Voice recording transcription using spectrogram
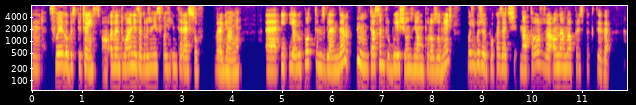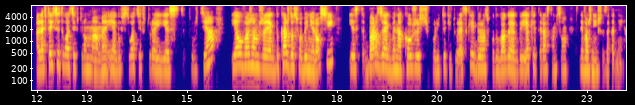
mm, swojego bezpieczeństwa, ewentualnie zagrożenie swoich interesów w regionie. I jakby pod tym względem czasem próbuje się z nią porozumieć, choćby żeby pokazać na to, że ona ma perspektywę ale w tej sytuacji, którą mamy i jakby w sytuacji, w której jest Turcja, ja uważam, że jakby każde osłabienie Rosji jest bardzo jakby na korzyść polityki tureckiej, biorąc pod uwagę jakby jakie teraz tam są najważniejsze zagadnienia.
